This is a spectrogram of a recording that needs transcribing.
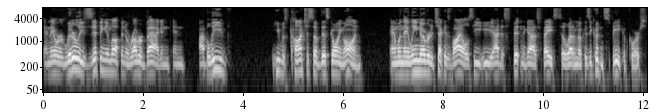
and they were literally zipping him up in a rubber bag. And and I believe he was conscious of this going on. And when they leaned over to check his vitals, he he had to spit in the guy's face to let him know because he couldn't speak, of course.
